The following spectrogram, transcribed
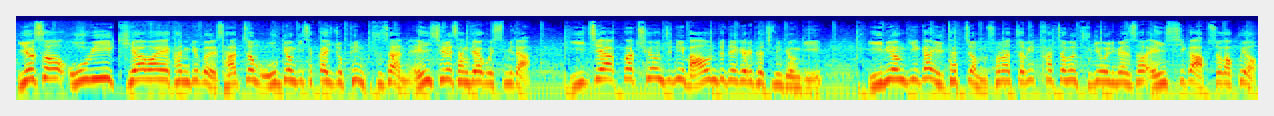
이어서 5위 기아와의 간격을 4.5경기 차까지 좁힌 두산 NC를 상대하고 있습니다. 이재학과 최현준이 마운드 대결을 펼치는 경기. 이명기가 1타점, 손아점이 타점을 두 개 올리면서 NC가 앞서갔고요.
